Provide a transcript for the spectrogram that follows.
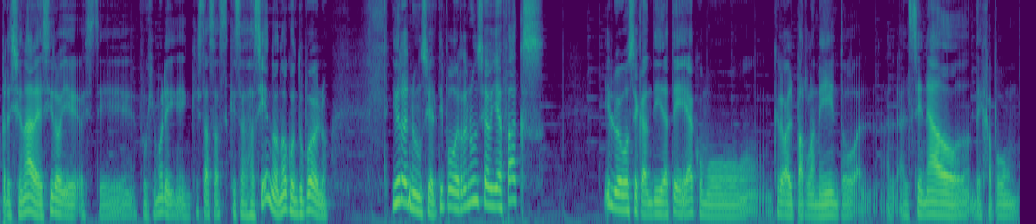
presionar, a decir, oye, este, Fujimori, ¿qué estás, qué estás haciendo no? con tu pueblo? Y renuncia, el tipo renuncia vía fax y luego se candidatea como, creo, al Parlamento, al, Senado de Japón,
